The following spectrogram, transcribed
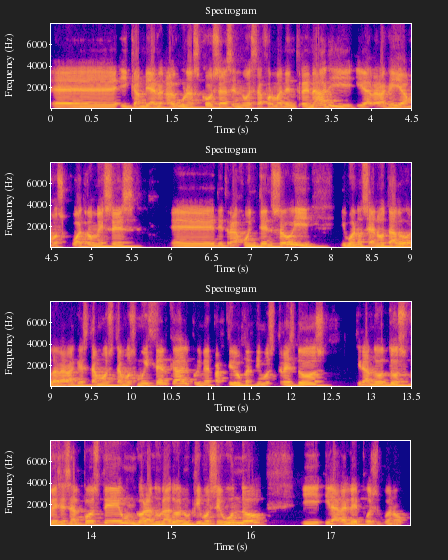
eh, y cambiar algunas cosas en nuestra forma de entrenar. Y, la verdad que llevamos cuatro meses eh, de trabajo intenso y, bueno, se ha notado, la verdad que estamos, estamos muy cerca, el primer partido perdimos 3-2 tirando dos veces al poste, un gol anulado en último segundo. Y, y la verdad, pues bueno,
